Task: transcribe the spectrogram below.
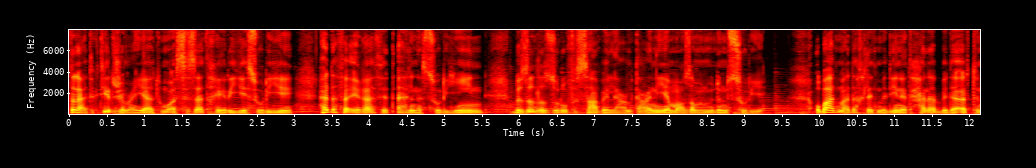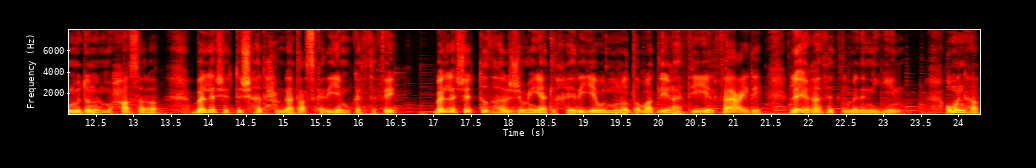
طلعت كتير جمعيات ومؤسسات خيرية سورية هدفها إغاثة أهلنا السوريين بظل الظروف الصعبة اللي عم تعانيها معظم المدن السورية. وبعد ما دخلت مدينة حلب بدائرة المدن المحاصرة بلشت تشهد حملات عسكرية مكثفة بلشت تظهر الجمعيات الخيرية والمنظمات الإغاثية الفاعلة لإغاثة المدنيين. ومنها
